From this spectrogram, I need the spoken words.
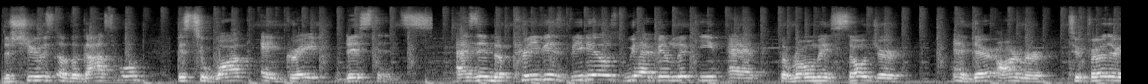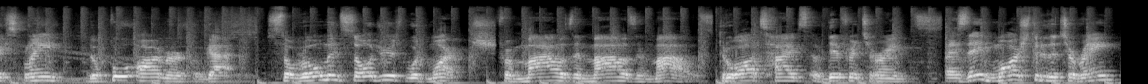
the shoes of the gospel is to walk a great distance. As in the previous videos, we have been looking at the Roman soldier and their armor to further explain the full armor of God. So Roman soldiers would march for miles and miles and miles through all types of different terrains. As they marched through the terrain,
